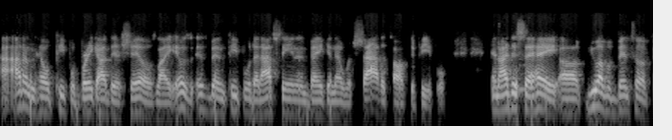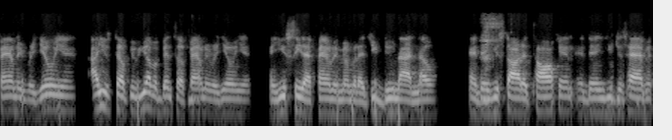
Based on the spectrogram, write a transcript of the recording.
I, I don't help people break out their shells. Like it was, it's been people that I've seen in banking that were shy to talk to people, and I just say, hey, uh, you ever been to a family reunion? I used to tell people, you ever been to a mm-hmm. family reunion and you see that family member that you do not know, and then you started talking, and then you just mm-hmm. haven't,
